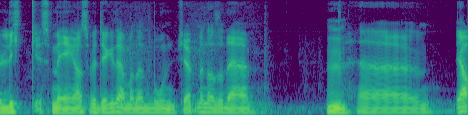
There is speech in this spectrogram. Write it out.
lykkes med en gang, så betyr ikke det at man er et men altså det er Mm. eh, Ja,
